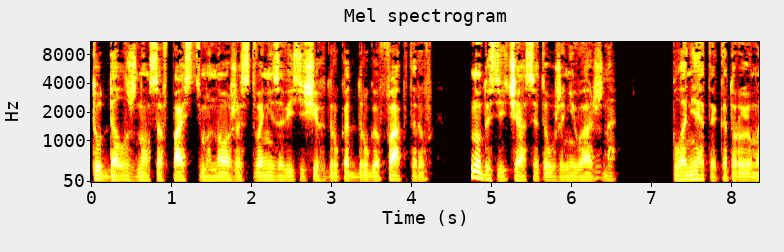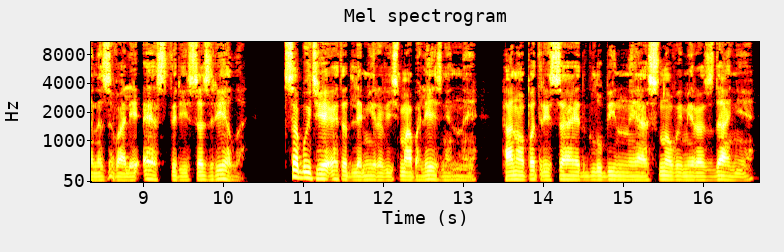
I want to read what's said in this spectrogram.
Тут должно совпасть множество независящих друг от друга факторов, но до сейчас это уже не важно. Планета, которую мы называли Эстери, созрела. Событие это для мира весьма болезненное. Оно потрясает глубинные основы мироздания.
